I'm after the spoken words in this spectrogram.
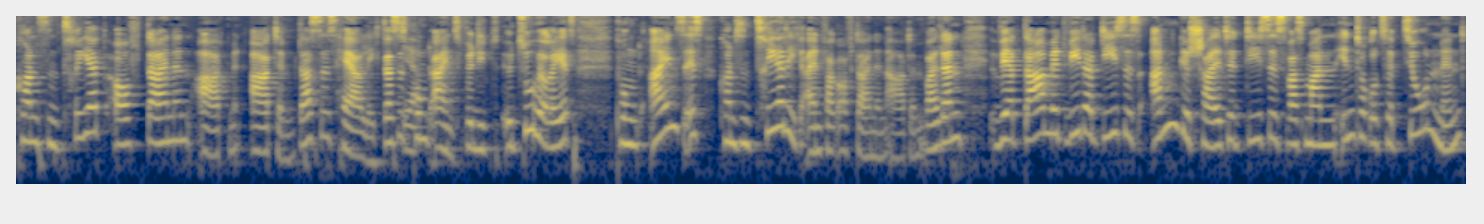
konzentriert auf deinen Atmen, Atem. Das ist herrlich. Das ist Ja. Punkt eins für die Zuhörer jetzt. Punkt eins ist, konzentrier dich einfach auf deinen Atem, weil dann wird damit wieder dieses angeschaltet, dieses, was man Interozeption nennt,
